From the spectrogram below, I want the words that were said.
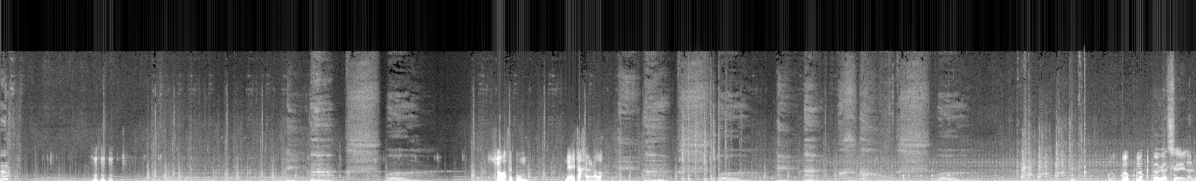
Solo hace pum. Mira, ahí está. Cluc, cluc, cluc. Hágase la luz.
